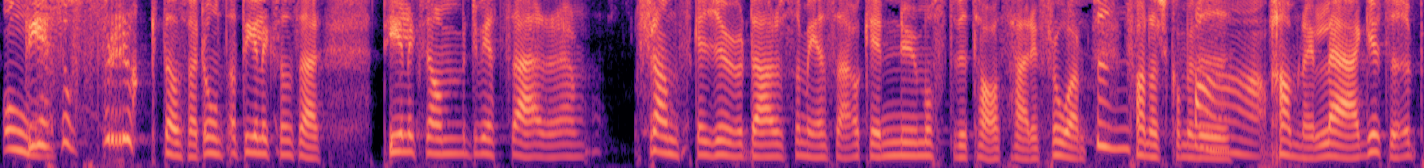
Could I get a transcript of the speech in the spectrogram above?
ont. Det är så fruktansvärt ont att det är liksom så här, det är liksom, du vet så här, eh, franska judar som är så här, okej nu måste vi ta oss härifrån, för annars kommer vi fan. hamna i läger typ.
